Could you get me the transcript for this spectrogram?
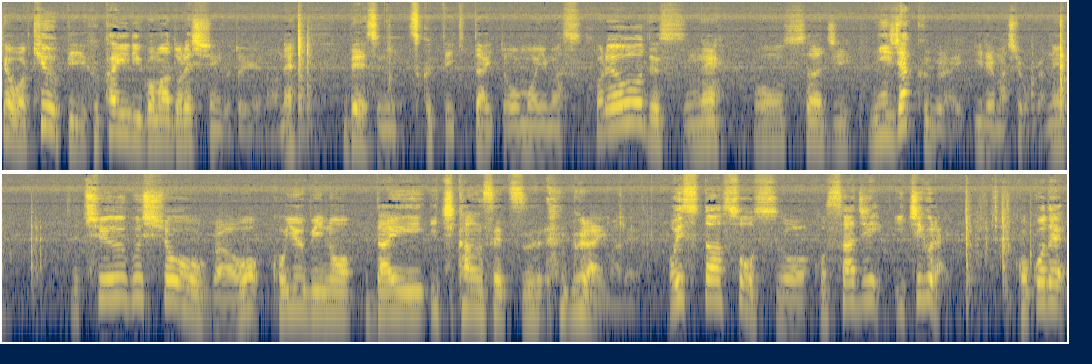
今日はキューピー深煎りごまドレッシングというのをねベースに作っていきたいと思います。これをですね大さじ2弱ぐらい入れましょうかね。でチューブ生姜を小指の第一関節ぐらいまでオイスターソースを小さじ1ぐらいここで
